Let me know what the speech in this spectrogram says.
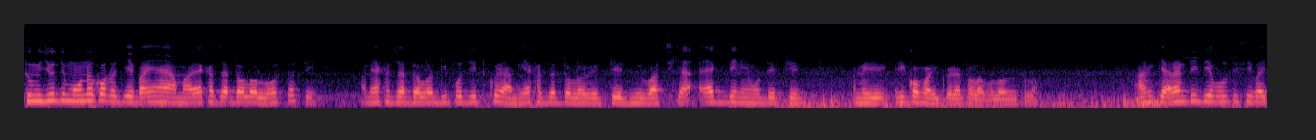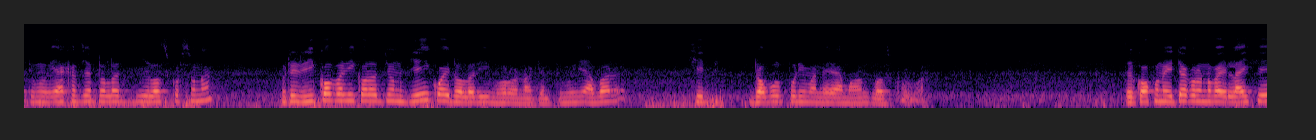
তুমি যদি মনে করো যে, ভাই হ্যাঁ আমার এক হাজার ডলার লস আছে, আমি এক হাজার ডলার ডিপোজিট করে আমি এক হাজার ডলারের ট্রেড নিব আজকে, একদিনের মধ্যে ট্রেড আমি রিকভারি করে ফেলাবো লসগুলো আমি গ্যারান্টি দিয়ে বলতেছি, ভাই, তুমি এক হাজার ডলার দিয়ে লস করছ না? ওটা রিকভারি করার জন্য যেই কয় ডলারই ভরো না কেন, তুমি আবার সেই ডবল পরিমাণের অ্যামাউন্ট লস করবা। তো কখনো এটা করো না, ভাই লাইফে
